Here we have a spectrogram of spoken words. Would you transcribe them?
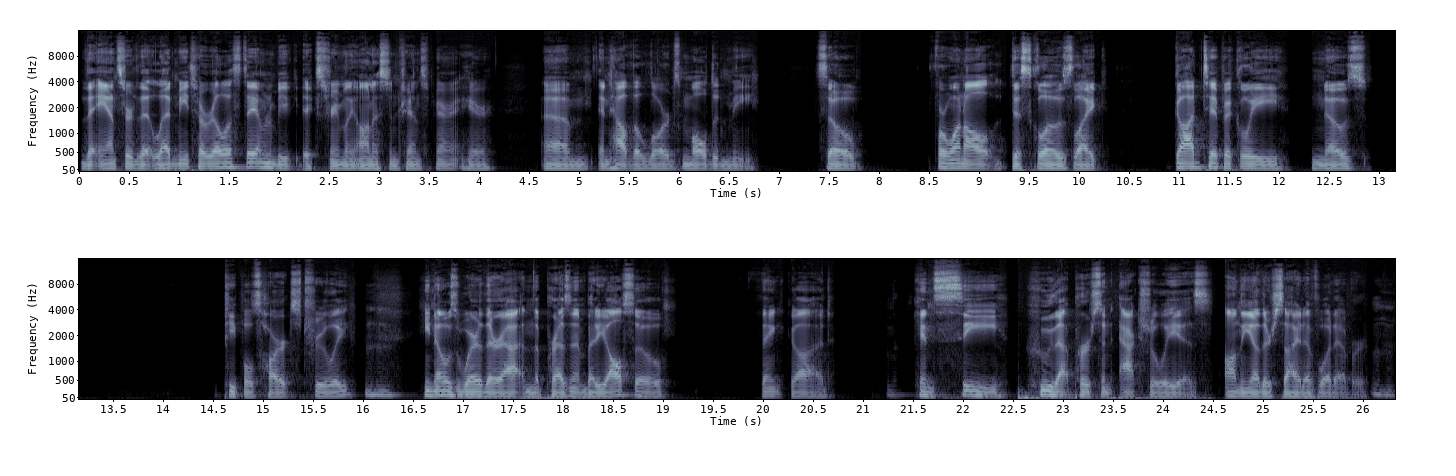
the answer that led me to real estate, I'm going to be extremely honest and transparent here, um, and how the Lord's molded me. So, for one, I'll disclose like God typically knows people's hearts truly. Mhm. He knows where they're at in the present, but he also, thank God, can see who that person actually is on the other side of whatever. Mhm.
